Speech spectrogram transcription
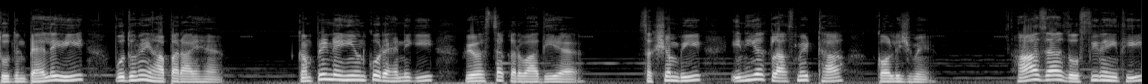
दो दिन पहले ही वो दोनों यहाँ पर आए हैं। कंपनी ने ही उनको रहने की व्यवस्था करवा दी है। सक्षम भी इन्हीं का क्लासमेट था कॉलेज में। हाँ ज़्यादा दोस्ती नहीं थी,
